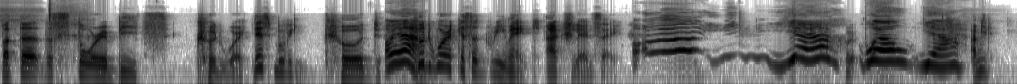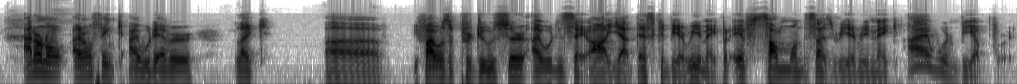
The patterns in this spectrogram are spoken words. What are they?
But the the story beats could work. This movie could Oh, yeah. could work as a remake. Actually, I'd say. Uh, yeah. Well, yeah. I mean, I don't know. I don't think I would ever like. Uh, if I was a producer, I wouldn't say, "Oh, yeah, this could be a remake." But if someone decides to be a remake, I would be up for it.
